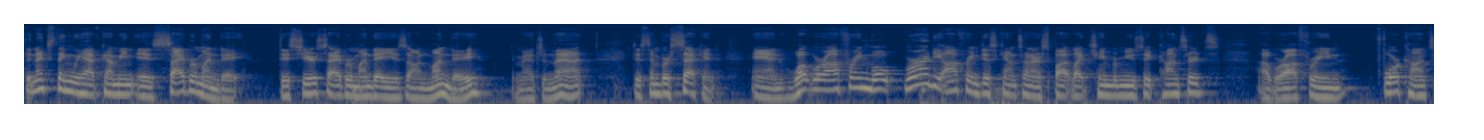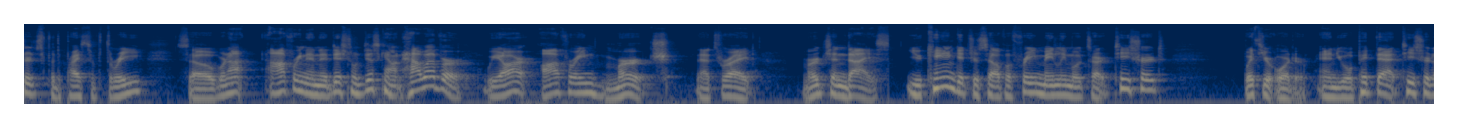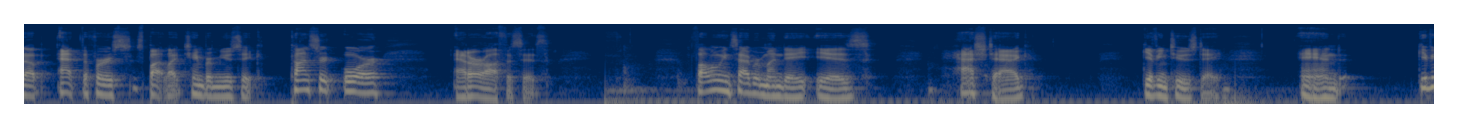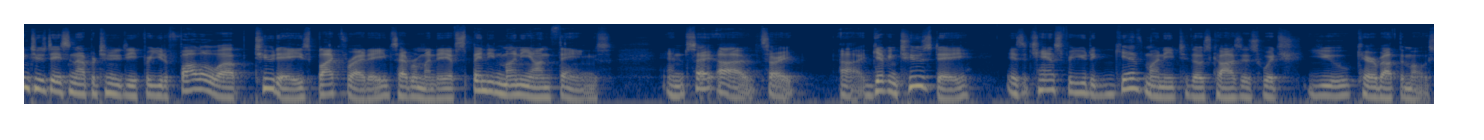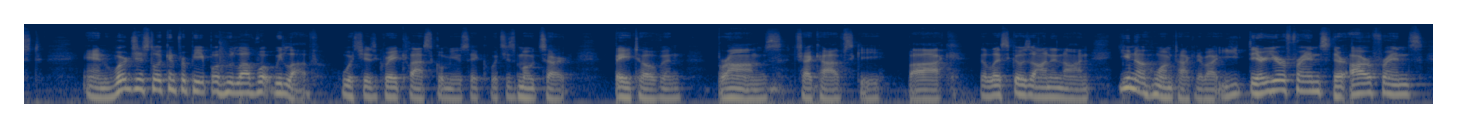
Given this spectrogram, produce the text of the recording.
The next thing we have coming is Cyber Monday. This year, Cyber Monday is on Monday. Imagine that. December 2nd. And what we're offering, well, we're already offering discounts on our Spotlight Chamber Music concerts. Uh, we're offering four concerts for the price of three. So we're not offering an additional discount. However, we are offering merch. That's right, merchandise. You can get yourself a free Mainly Mozart t shirt with your order, and you will pick that t shirt up at the first Spotlight Chamber Music concert or at our offices. Following Cyber Monday is hashtag Giving Tuesday. And Giving Tuesday is an opportunity for you to follow up two days, Black Friday and Cyber Monday, of spending money on things. And uh, sorry, uh, Giving Tuesday is a chance for you to give money to those causes which you care about the most. And we're just looking for people who love what we love, which is great classical music, which is Mozart, Beethoven, Brahms, Tchaikovsky, Bach. The list goes on and on. You know who I'm talking about. You, they're your friends, they're our friends.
